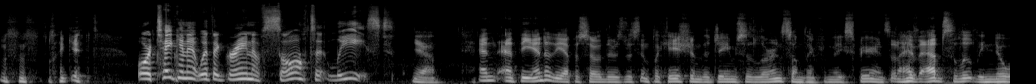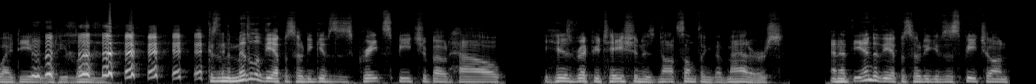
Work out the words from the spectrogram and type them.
like it Or taken it with a grain of salt, at least. Yeah. And at the end of the episode, there's this implication that James has learned something from the experience, and I have absolutely no idea what he learned. Because in the middle of the episode, he gives this great speech about how his reputation is not something that matters. And at the end of the episode, he gives a speech on,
